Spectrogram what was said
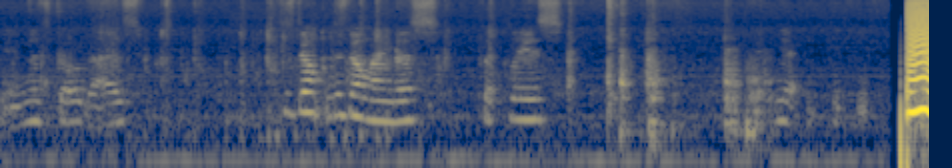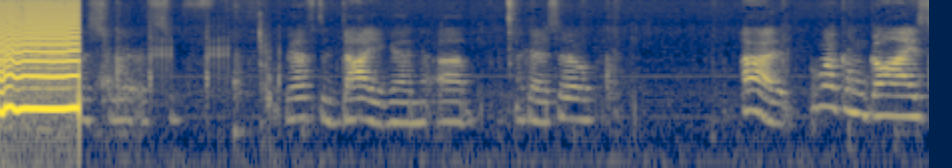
game. Let's go, guys. Just don't, just don't mind this, but please. Yeah. We have to die again. Um, okay, so. Alright, welcome guys.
